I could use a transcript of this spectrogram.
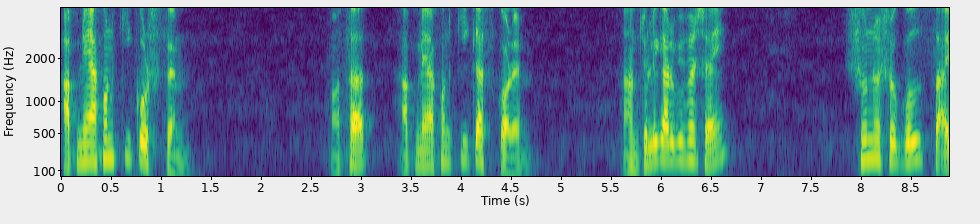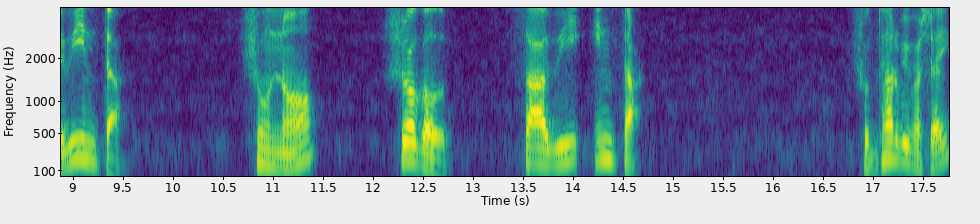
আপনি এখন কি করছেন? অর্থাৎ আপনি এখন কি কাজ করেন? আঞ্চলিক আরবি ভাষায় শূন্য সকল সাইবি ইনতা শুনো সকল সাবি শুদ্ধ আরবি ভাষায়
